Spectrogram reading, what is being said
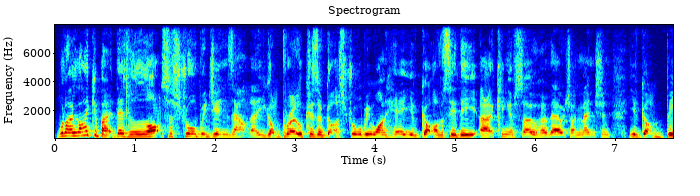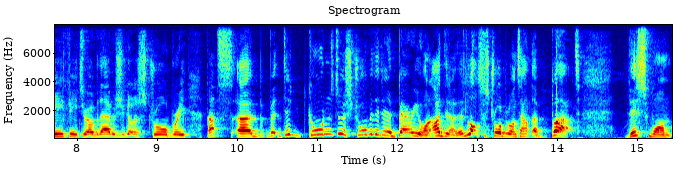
what I like about it, there's lots of strawberry gins out there. You've got Brokers have got a strawberry one here. You've got obviously the uh, King of Soho there, which I mentioned. You've got Beefeater over there, which has got a strawberry. That's, uh, but did Gordon's do a strawberry? They did a berry one. I don't know. There's lots of strawberry ones out there. But this one,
